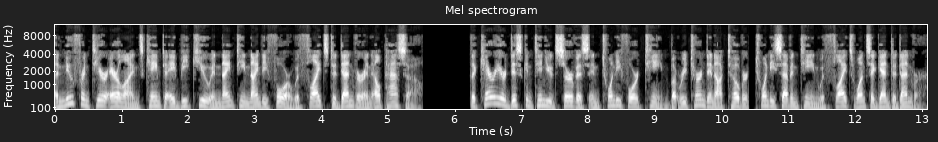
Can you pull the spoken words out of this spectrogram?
A new Frontier Airlines came to ABQ in 1994 with flights to Denver and El Paso. The carrier discontinued service in 2014 but returned in October, 2017 with flights once again to Denver.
